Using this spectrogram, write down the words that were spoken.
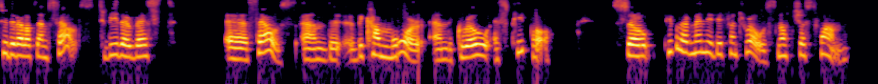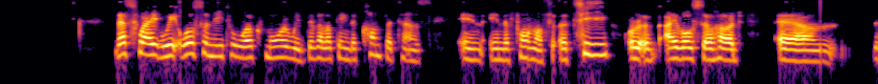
to develop themselves, to be their best uh, selves and uh, become more and grow as people. So people have many different roles, not just one. That's why we also need to work more with developing the competence in, in the form of a T, or a, I've also heard um, the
